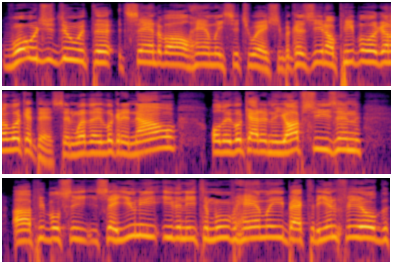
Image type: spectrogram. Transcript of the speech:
what would you do with the Sandoval Hanley situation? Because you know people are going to look at this, and whether they look at it now or they look at it in the off season, uh, people see say you need either need to move Hanley back to the infield.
